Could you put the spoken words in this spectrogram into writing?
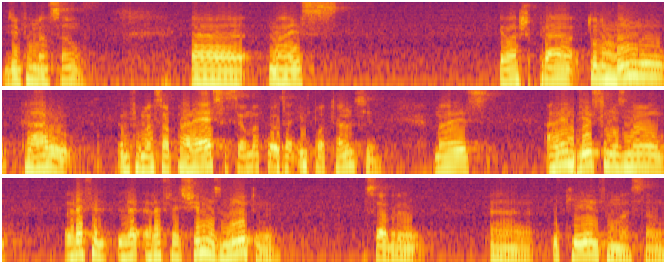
de informação, é, mas eu acho para todo mundo, claro, a informação parece ser uma coisa importante, mas além disso nós não refletimos muito sobre uh, o que é informação,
